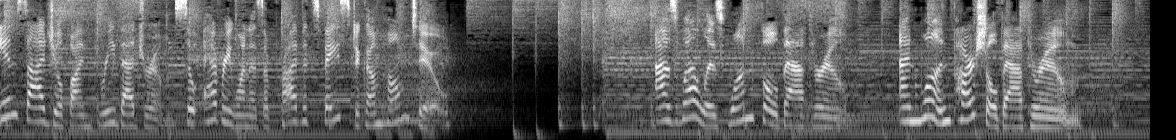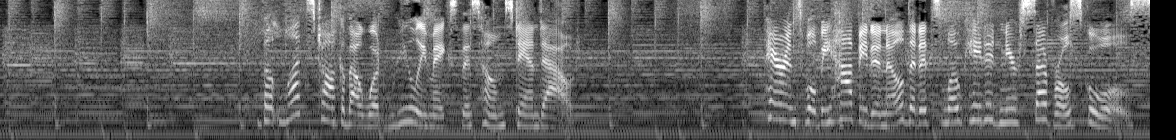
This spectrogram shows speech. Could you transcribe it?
Inside, you'll find three bedrooms, so everyone has a private space to come home to, as well as one full bathroom and one partial bathroom. But let's talk about what really makes this home stand out. Parents will be happy to know that it's located near several schools.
